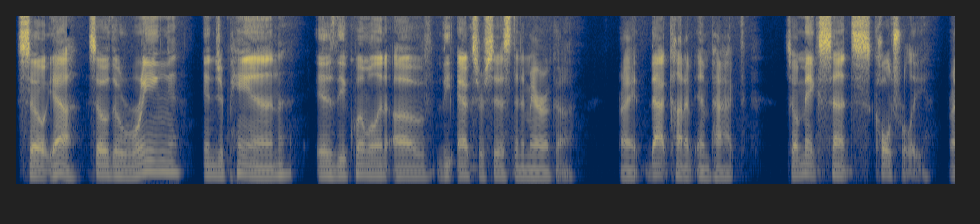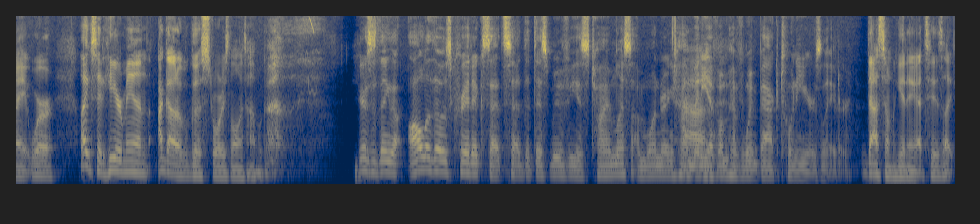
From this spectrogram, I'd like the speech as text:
So yeah, so The Ring in Japan is the equivalent of The Exorcist in America, right? That kind of impact. So it makes sense culturally, right? Where, like I said, here, man, I got over good stories a long time ago. Here's the thing: that all of those critics that said that this movie is timeless, I'm wondering how many Ah. of them have went back 20 years later. That's what I'm getting at too. Is like,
